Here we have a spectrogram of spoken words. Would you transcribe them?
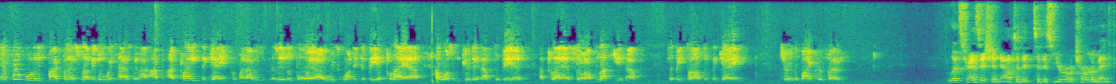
you football is my first love. It always has been. I, I, I played the game from when I was a little boy. I always wanted to be a player. I wasn't good enough to be a, a player, so I'm lucky enough to be part of the game through the microphone. Let's transition now to the to this Euro tournament.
